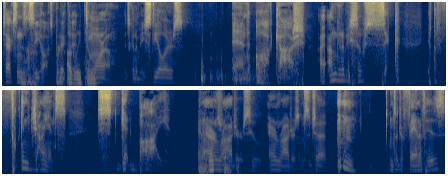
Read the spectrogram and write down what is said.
Texans and Seahawks predicted tomorrow. It's gonna be Steelers and oh gosh, I, I'm gonna be so sick if the fucking Giants get by and Aaron so. Rodgers, who Aaron Rodgers, I'm such a I'm such a fan of his.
